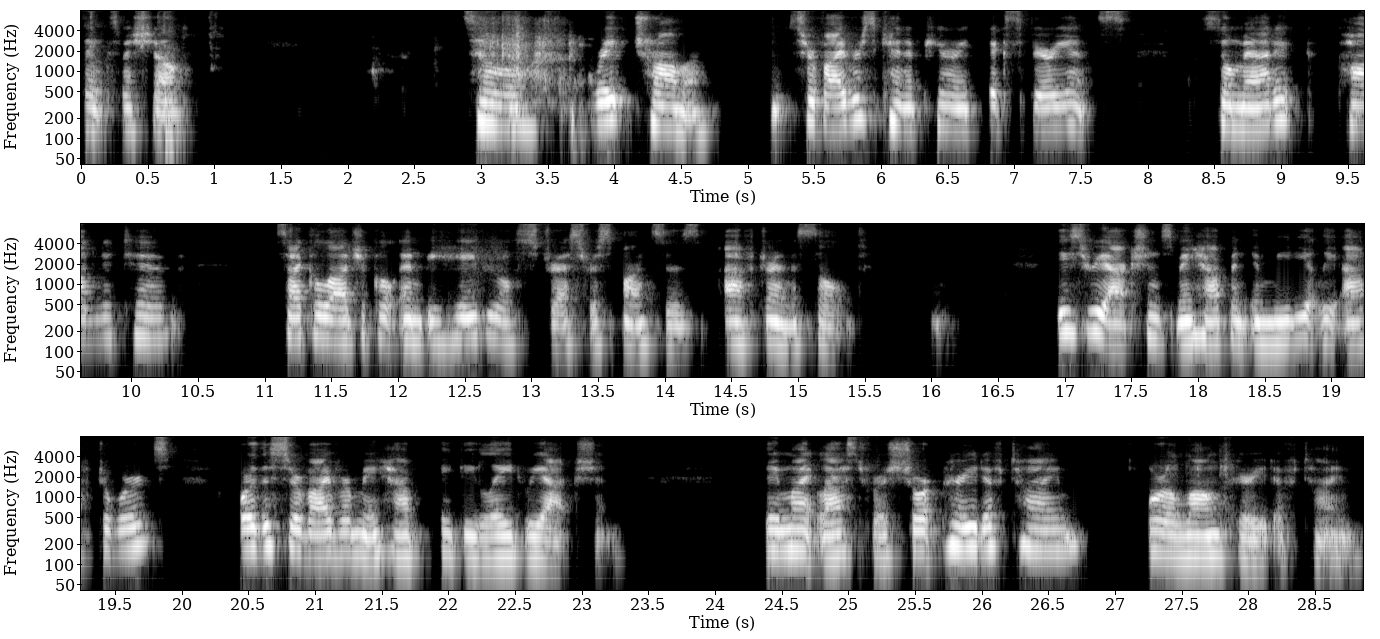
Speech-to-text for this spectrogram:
thanks, Michelle. So rape trauma, survivors can appear, experience somatic, cognitive, psychological, and behavioral stress responses after an assault. These reactions may happen immediately afterwards, or the survivor may have a delayed reaction. They might last for a short period of time or a long period of time.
